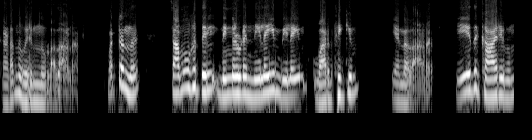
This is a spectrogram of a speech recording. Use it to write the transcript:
കടന്നു വരും എന്നുള്ളതാണ് മറ്റൊന്ന് സമൂഹത്തിൽ നിങ്ങളുടെ നിലയും വിലയും വർദ്ധിക്കും എന്നതാണ്. ഏത് കാര്യവും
